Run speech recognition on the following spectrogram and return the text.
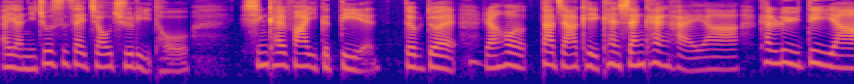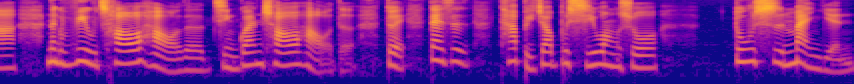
哎呀，你就是在郊区里头。新开发一个点，对不对？然后大家可以看山看海呀、啊，看绿地呀、啊，那个 view 超好的，景观超好的，对。但是他比较不希望说都市蔓延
